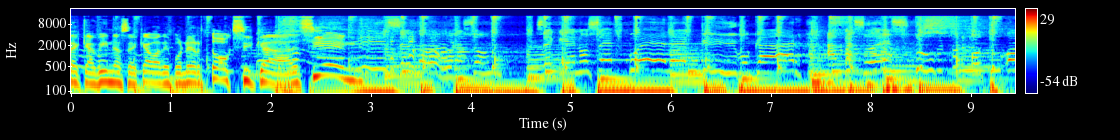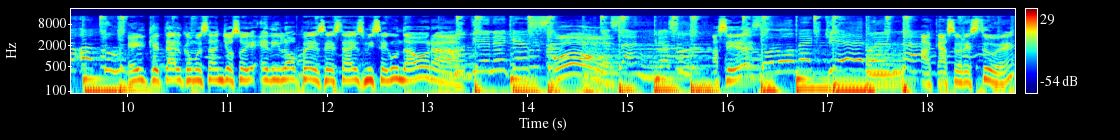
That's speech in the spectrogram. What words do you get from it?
Esta cabina se acaba de poner tóxica al 100. Hey, ¿qué tal? ¿Cómo están? Yo soy Eddie López. Esta es mi segunda hora. Así es. ¿Acaso eres tú, eh?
